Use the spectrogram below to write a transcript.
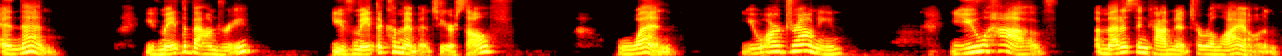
And then you've made the boundary, you've made the commitment to yourself. When you are drowning, you have a medicine cabinet to rely on.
